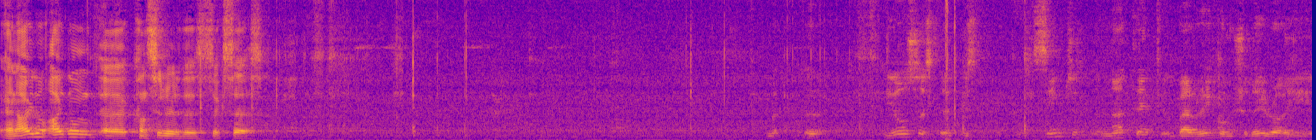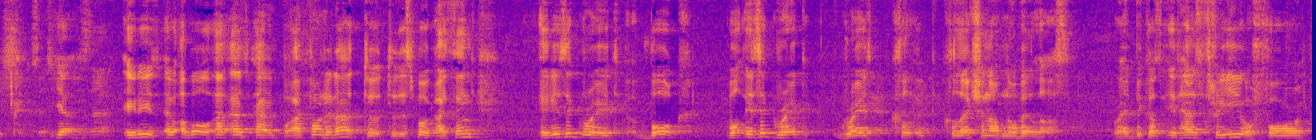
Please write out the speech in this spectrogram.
And I don't, I don't uh, consider it a success. you also seem to not think Barre Gumshude Rai is successful. Yeah, is it is. Uh, well, as I pointed out to, to this book, I think it is a great book. Well, it's a great, great collection of novellas, right? Because it has three or four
